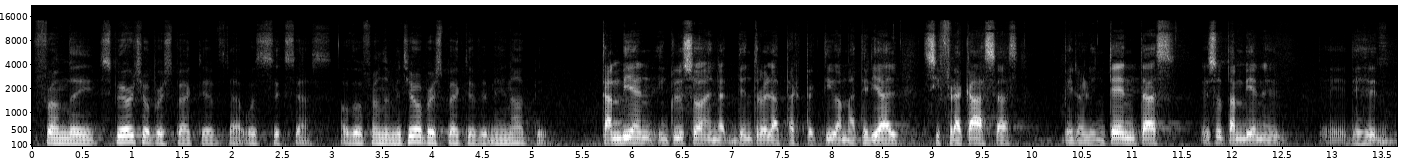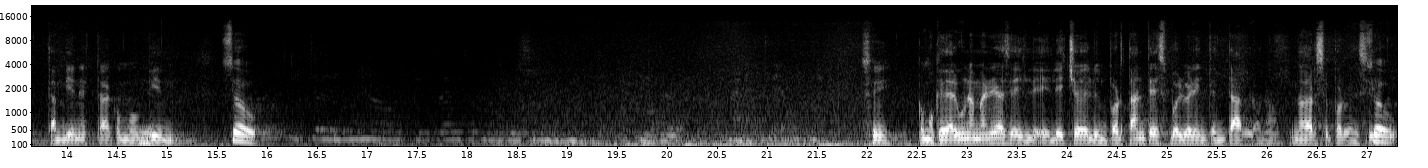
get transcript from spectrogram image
from the spiritual perspective, that was success. Although from the material perspective, it may not be. También, incluso en la- dentro de la perspectiva material, si fracasas, pero lo intentas, eso también, eh, eh, desde- también está como Yeah. bien. So, Pero el mundo espiritual eso como que es un- como que van a extremo. Sí, como que de alguna manera el, el hecho de lo importante es volver a intentarlo, no, no darse por vencido. so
